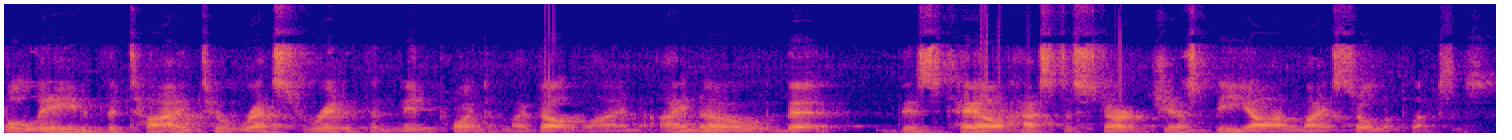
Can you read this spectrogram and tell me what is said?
blade of the tie to rest right at the midpoint of my belt line, I know that this tail has to start just beyond my solar plexus.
